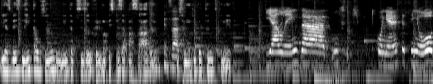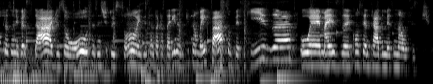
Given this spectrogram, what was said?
e às vezes nem tá usando, nem tá precisando, foi uma pesquisa passada. Né? Exato. Isso é muito importante também. E além da UFSC, conhece assim outras universidades ou outras instituições em Santa Catarina que também façam pesquisa ou é mais é, concentrado mesmo na UFSC?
